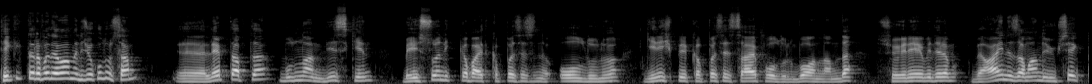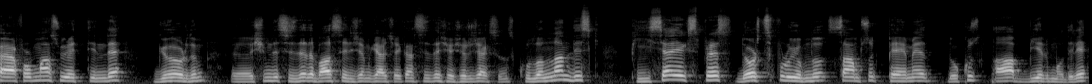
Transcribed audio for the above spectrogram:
Teknik tarafa devam edecek olursam e, laptopta bulunan diskin 512 GB kapasitesinde olduğunu, geniş bir kapasite sahip olduğunu bu anlamda söyleyebilirim. Ve aynı zamanda yüksek performans ürettiğinde gördüm. Ee, Şimdi sizde de bahsedeceğim gerçekten siz de şaşıracaksınız. Kullanılan disk PCI Express 4.0 uyumlu Samsung PM9A1 modeli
